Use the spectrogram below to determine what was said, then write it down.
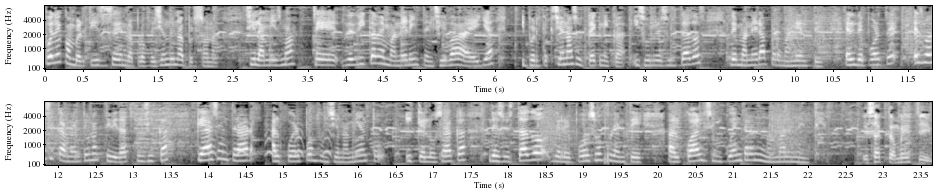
puede convertirse en la profesión de una persona, si la misma se dedica de manera intensiva a ella y perfecciona su técnica y sus resultados de manera permanente. El deporte es básicamente una actividad física que hace entrar al cuerpo en funcionamiento y que lo saca de su estado de reposo frente al cual se encuentran normalmente. Exactamente,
